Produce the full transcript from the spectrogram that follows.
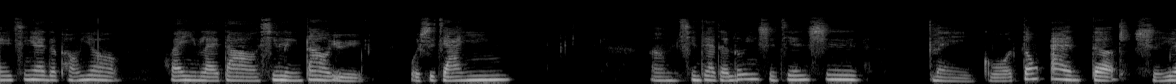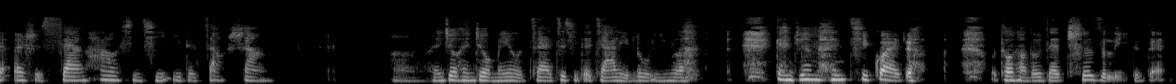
各位亲爱的朋友，欢迎来到心灵道语，我是佳音。嗯，现在的录音时间是美国东岸的十月二十三号星期一的早上。嗯，很久很久没有在自己的家里录音了，感觉蛮奇怪的。我通常都是在车子里，对不对？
